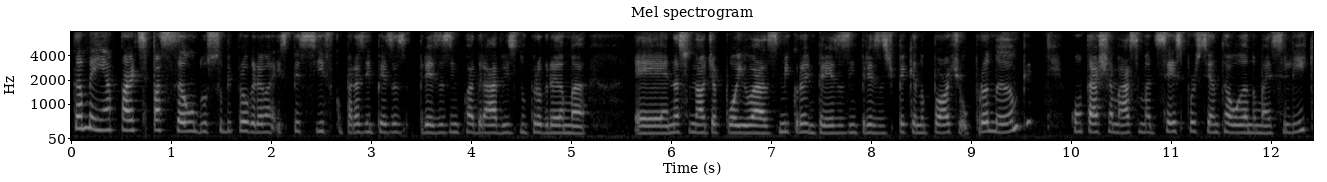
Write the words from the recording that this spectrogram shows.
Também a participação do subprograma específico para as empresas, empresas enquadráveis no Programa é, Nacional de Apoio às Microempresas e Empresas de Pequeno Porte, o PRONAMP, com taxa máxima de 6% ao ano mais Selic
